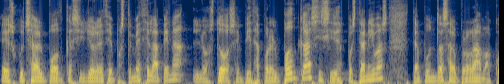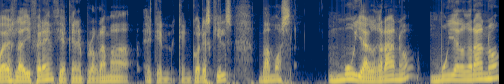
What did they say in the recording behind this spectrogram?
escuchar el podcast. Y yo le decía, pues te merece la pena los dos. Empieza por el podcast y si después te animas, te apuntas al programa. ¿Cuál es la diferencia? Que en el programa, eh, que, que en Core Skills, vamos muy al grano, muy al grano,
